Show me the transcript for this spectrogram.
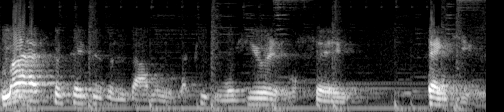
My expectations of this album is that people will hear it and say, thank you.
